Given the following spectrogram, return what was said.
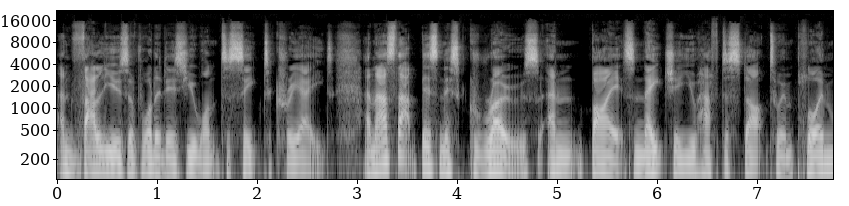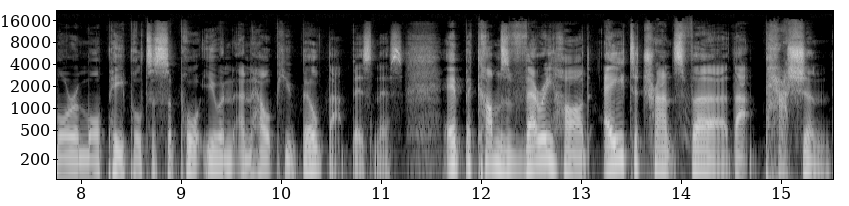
and values of what it is you want to seek to create. And as that business grows, and by its nature, you have to start to employ more and more people to support you and, and help you build that business, it becomes very hard, A, to transfer that passion passion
